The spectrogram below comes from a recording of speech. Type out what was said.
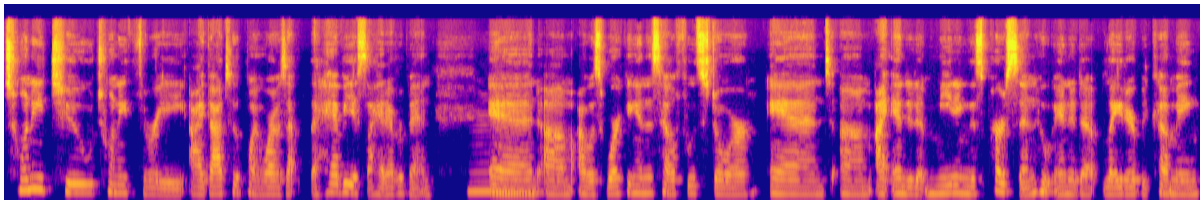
22, 23, I got to the point where I was at the heaviest I had ever been. Mm. And um, I was working in this health food store, and um, I ended up meeting this person who ended up later becoming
